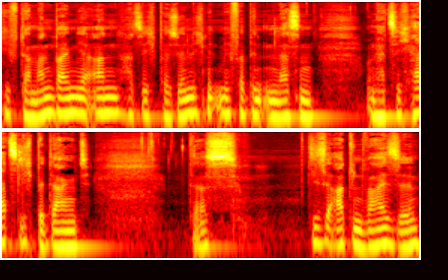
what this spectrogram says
rief der Mann bei mir an, hat sich persönlich mit mir verbinden lassen und hat sich herzlich bedankt, dass diese Art und Weise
